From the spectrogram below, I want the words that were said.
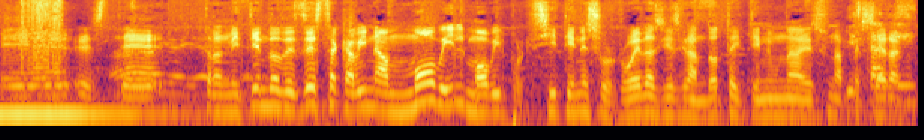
eh, este, transmitiendo desde esta cabina móvil, móvil porque sí tiene sus ruedas y es grandota y tiene una, es una pecera. y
